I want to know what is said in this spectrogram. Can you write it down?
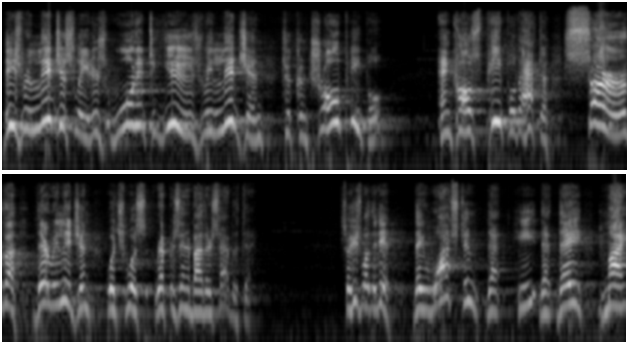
These religious leaders wanted to use religion to control people and cause people to have to serve their religion, which was represented by their Sabbath day. So here's what they did. They watched him that he that they might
